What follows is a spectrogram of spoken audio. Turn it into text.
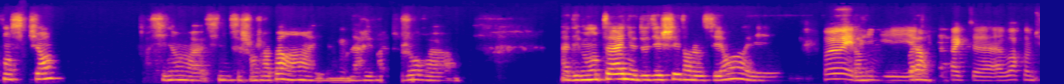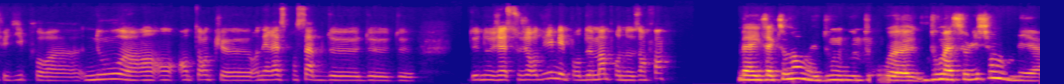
conscient. Sinon, sinon ça changera pas. Hein, on arrivera toujours à des montagnes de déchets dans l'océan. Et, oui, ouais, et puis il y a un impact à avoir, comme tu dis, pour nous, en, en, tant qu'on est responsable de, de, de, de nos gestes aujourd'hui, mais pour demain, pour nos enfants. Ben exactement, euh, d'où ma solution. Mais euh,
